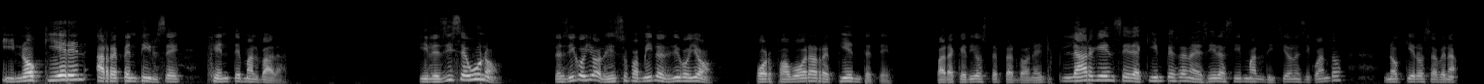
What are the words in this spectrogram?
y no quieren arrepentirse, gente malvada. Y les dice uno, les digo yo, les dice su familia, les digo yo, por favor arrepiéntete para que Dios te perdone. Lárguense de aquí, empiezan a decir así maldiciones y cuánto. No quiero saber,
